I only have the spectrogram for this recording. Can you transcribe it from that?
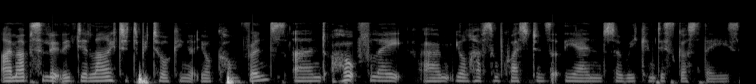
I'm absolutely delighted to be talking at your conference and hopefully um, you'll have some questions at the end so we can discuss these.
